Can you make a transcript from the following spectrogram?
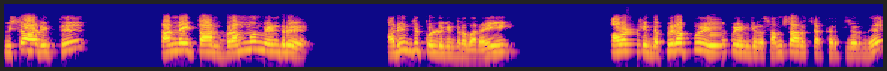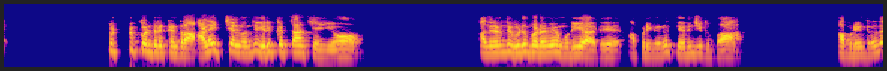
விசாரித்து தன்னை தான் பிரம்மம் என்று அறிந்து கொள்ளுகின்ற வரை அவனுக்கு இந்த பிறப்பு இழப்பு என்கிற சம்சார சக்கரத்திலிருந்து சுற்று கொண்டிருக்கின்ற அலைச்சல் வந்து இருக்கத்தான் செய்யும். அதுல இருந்து விடுபடவே முடியாது அப்படிங்கறத தெரிஞ்சுக்குப்பா. அப்படின்றத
